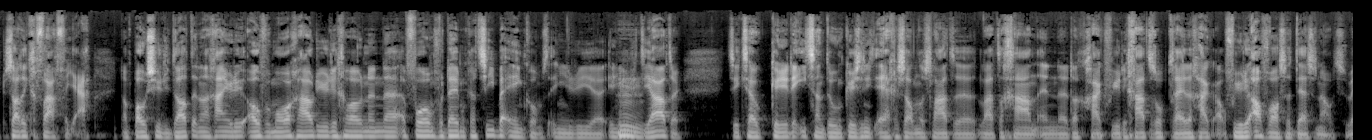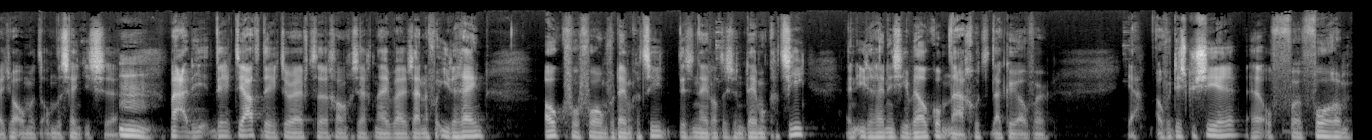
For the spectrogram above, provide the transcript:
Dus had ik gevraagd van ja, dan posten jullie dat en dan gaan jullie overmorgen houden jullie gewoon een, eh, een Forum voor Democratie bijeenkomst in jullie, eh, in jullie theater. Dus ik zou, kun je er iets aan doen? Kun je ze niet ergens anders laten, laten gaan? En uh, dan ga ik voor jullie gratis optreden. ga ik voor jullie afwassen desnoods. Weet je wel, om, het, om de centjes. Uh. Maar ja, die theaterdirecteur heeft uh, gewoon gezegd... nee, wij zijn er voor iedereen. Ook voor Forum voor Democratie. Is, Nederland is een democratie. En iedereen is hier welkom. Nou goed, daar kun je over, ja, over discussiëren. Hè, of Forum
